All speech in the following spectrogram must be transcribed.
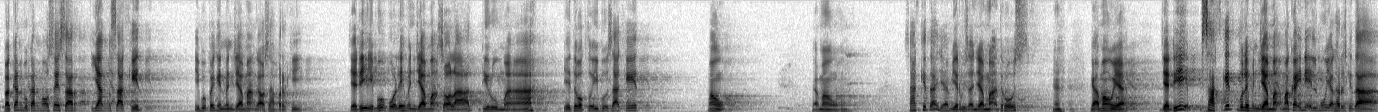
Bahkan bukan mau sesar yang sakit. Ibu pengen menjamak nggak usah pergi. Jadi ibu boleh menjamak sholat di rumah yaitu waktu ibu sakit. Mau? Nggak mau. Sakit aja biar bisa jamak terus. Nggak mau ya jadi sakit boleh menjamak. Maka ini ilmu yang harus kita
